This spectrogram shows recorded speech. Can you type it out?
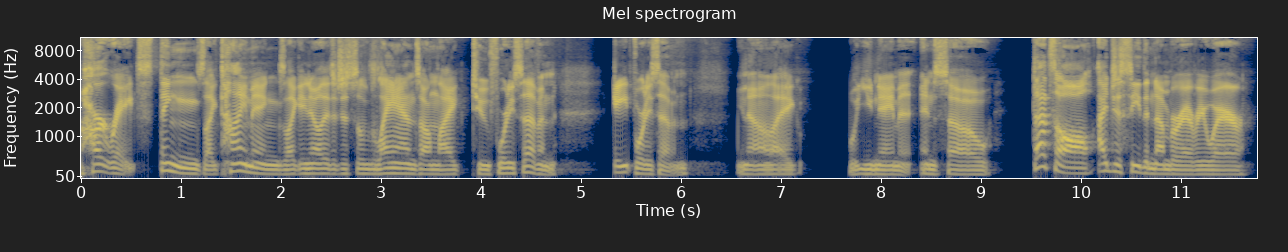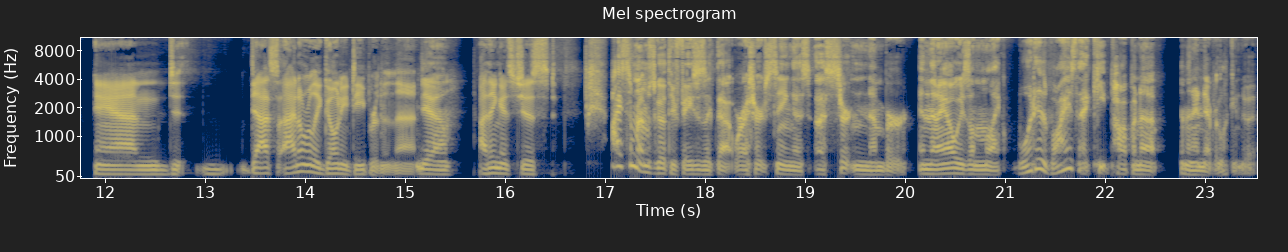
heart rates, things like timings, like you know, it just lands on like 247, 847, you know, like well, you name it. And so that's all. I just see the number everywhere, and that's I don't really go any deeper than that. yeah. I think it's just I sometimes go through phases like that where I start seeing a, a certain number, and then I always I'm like, what is? Why does that keep popping up? And then I never look into it.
